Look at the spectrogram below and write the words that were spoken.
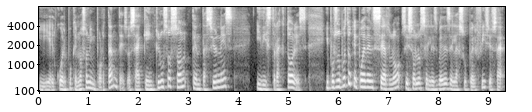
y el cuerpo, que no son importantes, o sea, que incluso son tentaciones y distractores. Y por supuesto que pueden serlo si solo se les ve desde la superficie, o sea,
